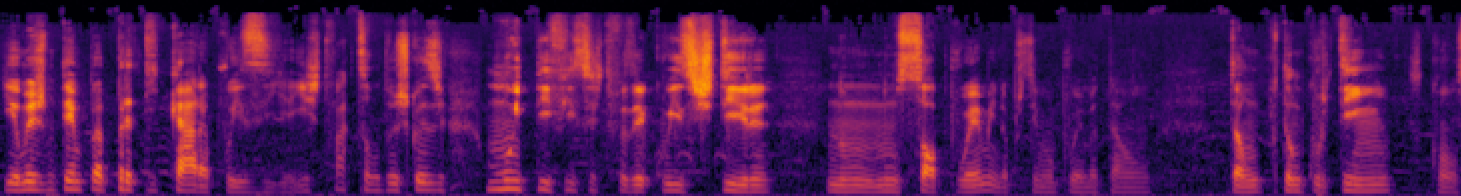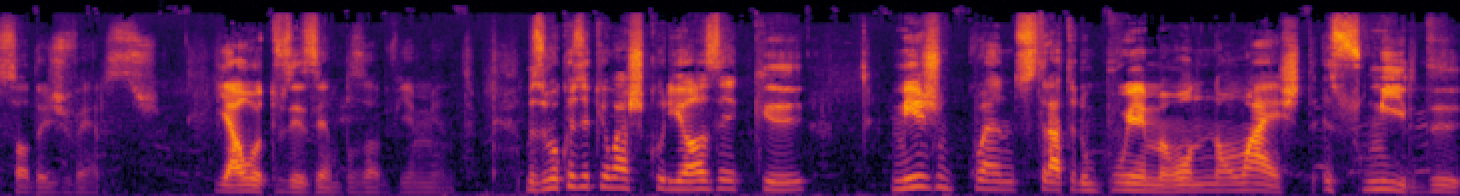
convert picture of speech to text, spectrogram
e ao mesmo tempo a praticar a poesia. Isto de facto são duas coisas muito difíceis de fazer coexistir num, num só poema, ainda por cima um poema tão, tão, tão curtinho, com só dois versos. E há outros exemplos, obviamente. Mas uma coisa que eu acho curiosa é que, mesmo quando se trata de um poema onde não há este assumir de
